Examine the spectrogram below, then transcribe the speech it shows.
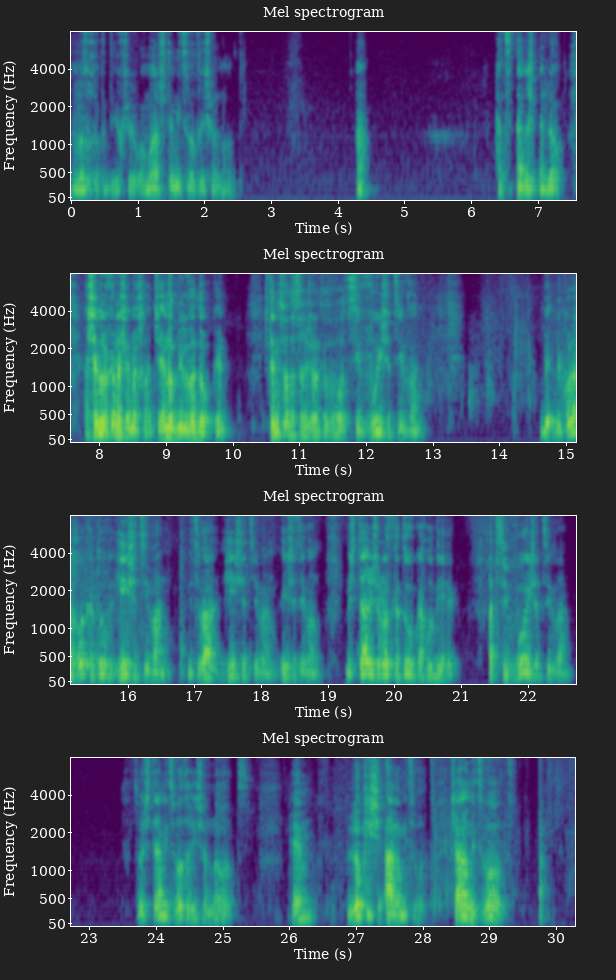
אני לא זוכר את הדיוק שלו, הוא אמר על שתי מצוות ראשונות. אה. הצ... לא. השם אלוקיון השם אחד, שאין עוד מלבדו, כן? שתי מצוות עשר ראשונות כתבו, הציווי שציוונו. בכל האחרות כתוב היא שציוונו, מצווה היא שציוונו, היא שציוונו. בשתי הראשונות כתוב, כך הוא דייק, הציווי שציוונו. זאת אומרת, שתי המצוות הראשונות הם לא כשאר המצוות. שאר המצוות,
